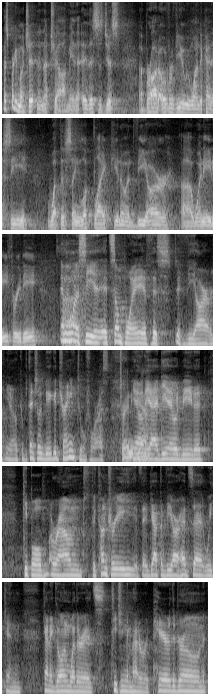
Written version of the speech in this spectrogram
that's pretty much it in a nutshell. I mean, this is just a broad overview. We wanted to kind of see what this thing looked like, you know, in VR uh, 180 3D. And we uh, want to see at some point if this, if VR, you know, could potentially be a good training tool for us. Training, you know, yeah. the idea would be that people around the country, if they've got the VR headset, we can kind of go in whether it's teaching them how to repair the drone,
